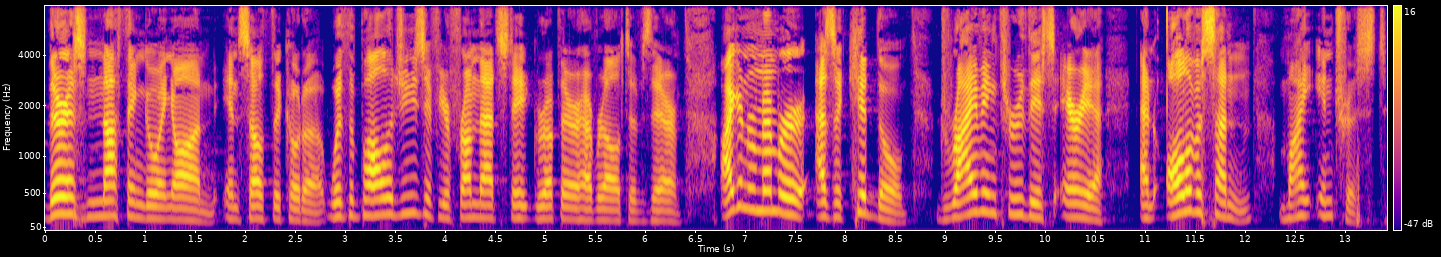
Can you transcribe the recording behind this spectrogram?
There is nothing going on in South Dakota. With apologies if you're from that state, grew up there, have relatives there. I can remember as a kid, though, driving through this area, and all of a sudden, my interest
